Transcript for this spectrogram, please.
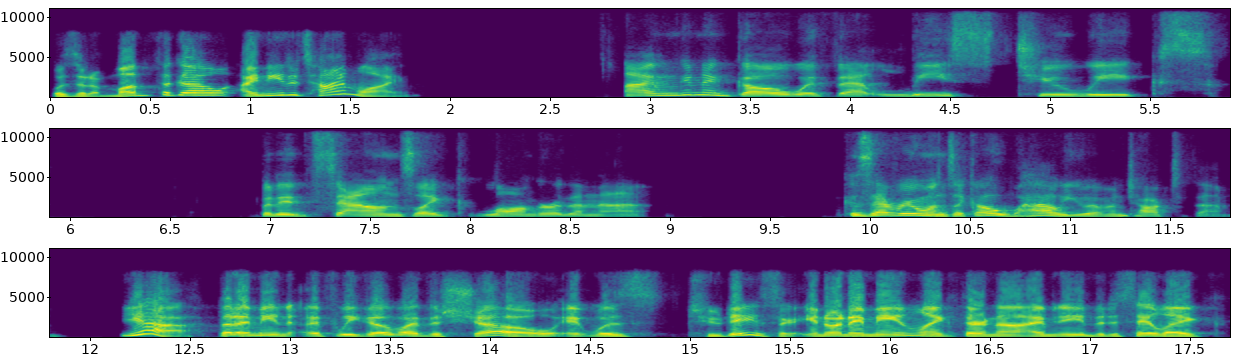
Was it a month ago? I need a timeline. I'm going to go with at least two weeks, but it sounds like longer than that. Because everyone's like, oh, wow, you haven't talked to them. Yeah. But I mean, if we go by the show, it was two days ago. You know what I mean? Like, they're not, I need to say, like,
